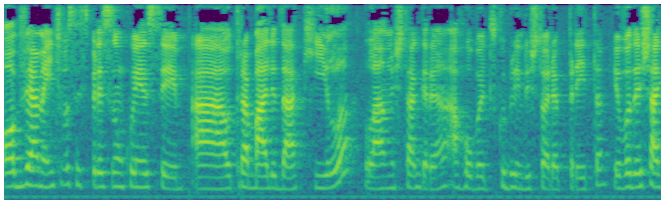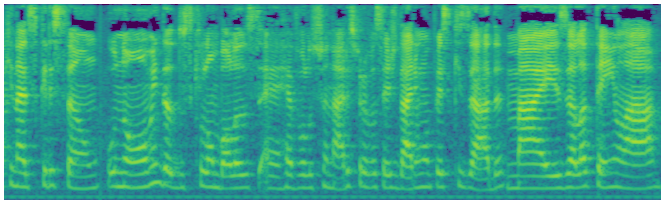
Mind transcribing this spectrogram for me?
Obviamente, vocês precisam conhecer a, o trabalho da Aquila lá no Instagram, arroba Descobrindo História Preta. Eu vou deixar aqui na descrição o nome do, dos quilombolas é, revolucionários para vocês darem uma pesquisada. Mas ela tem lá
